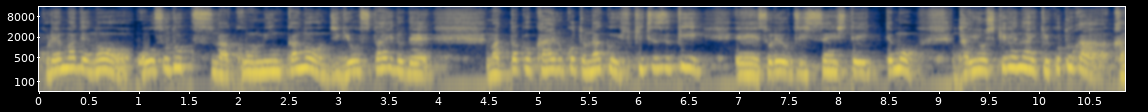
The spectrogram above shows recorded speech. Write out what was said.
これまでのオーソドックスな公民化の事業スタイルで全く変えることなく引き続き、えー、それを実践していっても対応しきれないということが考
